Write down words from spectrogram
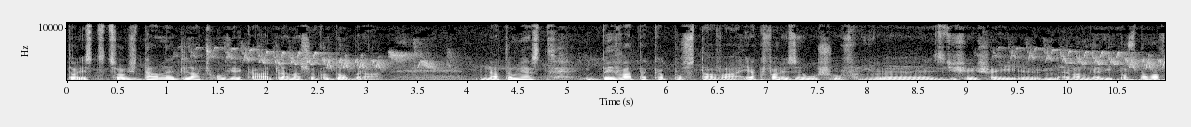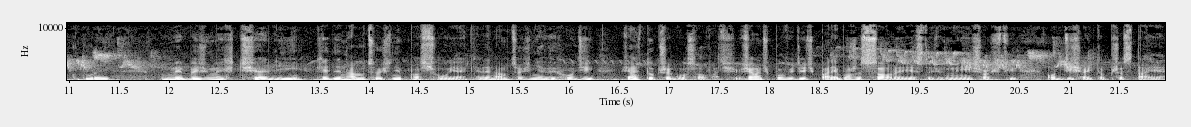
To jest coś dane dla człowieka, dla naszego dobra. Natomiast bywa taka postawa, jak faryzeuszów z dzisiejszej Ewangelii, postawa, w której my byśmy chcieli, kiedy nam coś nie pasuje, kiedy nam coś nie wychodzi, wziąć to przegłosować. Wziąć, powiedzieć, Panie Boże, sorry, jesteś w mniejszości, od dzisiaj to przestaje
